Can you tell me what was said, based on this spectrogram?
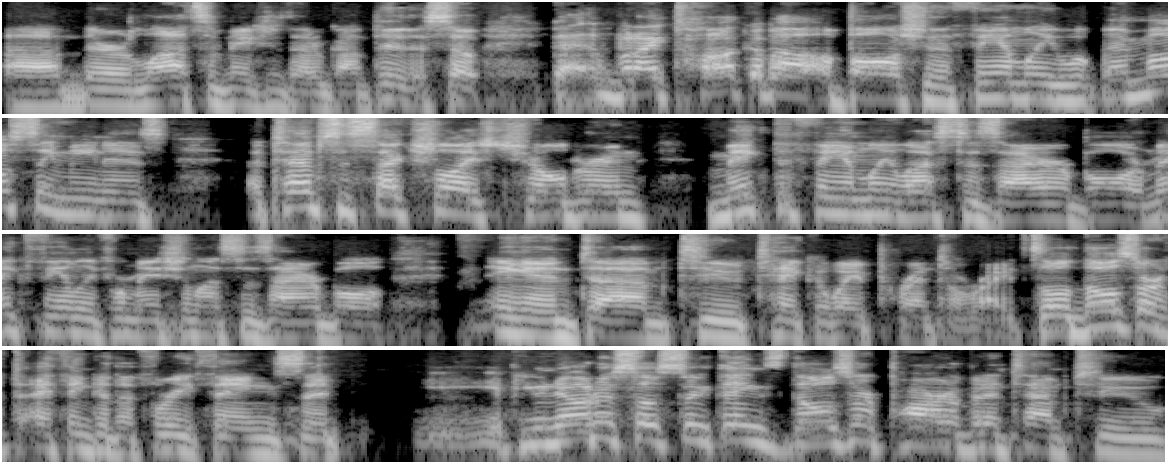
Um, there are lots of nations that have gone through this. So that, when I talk about abolishing the family, what I mostly mean is attempts to sexualize children, make the family less desirable or make family formation less desirable, and um, to take away parental rights. So those are, I think, are the three things that if you notice those three things, those are part of an attempt to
